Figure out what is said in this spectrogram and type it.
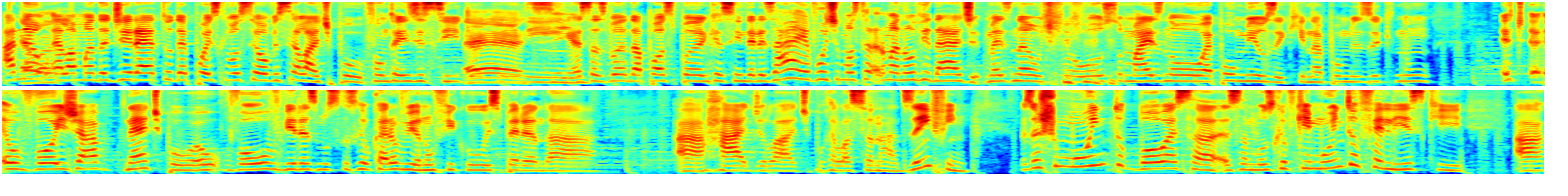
Ah, não, Ela- ela... manda direto depois que você ouve, sei lá, tipo, Fontaines DC, Dark É, essas bandas pós-punk, assim, deles, ah, eu vou te mostrar uma novidade. Mas não, tipo, eu ouço mais no Apple Music. No Apple Music não. Eu, eu vou e já, né, tipo, eu vou ouvir as músicas que eu quero ouvir. Eu não fico esperando a, a rádio lá, tipo, relacionados. Enfim. Mas eu acho muito boa essa, essa música. Eu fiquei muito feliz que a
